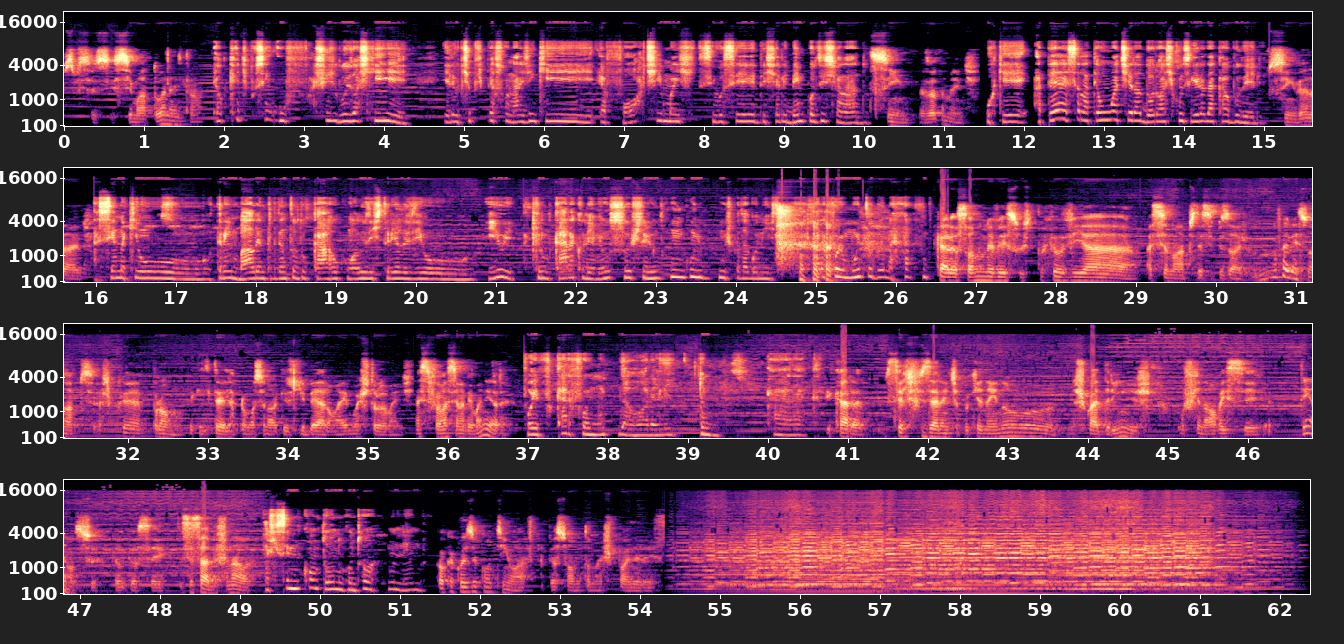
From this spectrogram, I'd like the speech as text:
se, se- se matou, né? Então. É o que, tipo assim, o faixa de luz, eu acho que ele é o tipo de personagem que é forte, mas se você deixar ele bem posicionado. Sim, exatamente. Porque até, sei lá, até um atirador eu acho que conseguiria dar cabo dele. Sim, verdade. A cena que o trem bala entra dentro do carro com a luz estrelas e o Yui, aquilo, cara, que eu levei um susto junto com, com, com os protagonistas. Cara, foi muito do nada. Cara, eu só não levei susto porque eu vi a, a sinopse desse episódio. Não foi bem sinopse, acho que é promo, aquele trailer promocional que eles liberam, aí mostrou, mas. Mas foi uma cena bem maneira. Foi, cara, foi muito da hora. Ele. Tum. Caraca. E cara, se eles fizerem tipo que nem no, nos quadrinhos, o final vai ser tenso, pelo que eu sei. Você sabe o final? Acho que você me contou, não contou? Não lembro. Qualquer coisa eu conto em off pro pessoal não tomar spoiler aí.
